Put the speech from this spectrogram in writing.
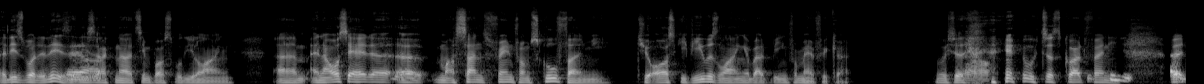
it is what it is. Yeah. And he's like, no, it's impossible. You're lying. Um, and I also had a, a, my son's friend from school phone me to ask if he was lying about being from Africa, which is, wow. which is quite funny. But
